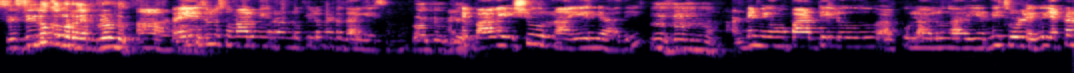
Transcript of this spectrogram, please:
సిసిలు కమ్మడ్రాయన్ రెండు ఆ, డ్రైనేజీలు సుమారు మేము రెండు కిలోమీటర్ ఓకే అంటే బాగా ఇష్యూ ఉన్న ఏరియా అది. అంటే మేము పార్టీలు కులాలు అవన్నీ చూడలేదు. ఎక్కడ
